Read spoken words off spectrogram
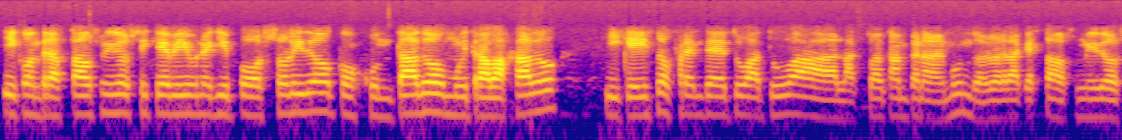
Y contra Estados Unidos sí que vi un equipo sólido, conjuntado, muy trabajado y que hizo frente de tú a tú a la actual campeona del mundo. Es verdad que Estados Unidos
